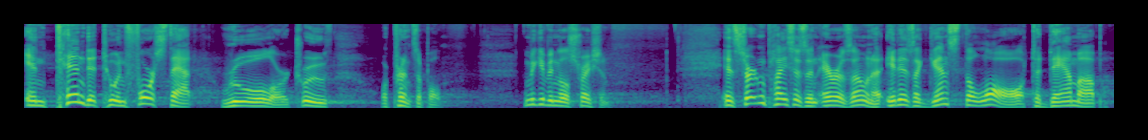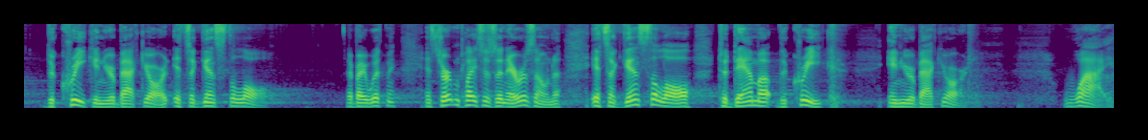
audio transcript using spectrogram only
intended to enforce that rule or truth or principle. Let me give you an illustration. In certain places in Arizona, it is against the law to dam up the creek in your backyard. It's against the law. Everybody with me? In certain places in Arizona, it's against the law to dam up the creek in your backyard. Why?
